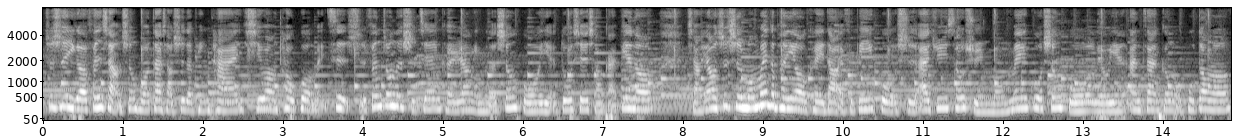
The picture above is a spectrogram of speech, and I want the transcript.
这是一个分享生活大小事的平台。希望透过每次十分钟的时间，可以让你们的生活也多些小改变哦。想要支持萌妹的朋友，可以到 FB 或是 IG 搜寻“萌妹过生活”，留言、按赞跟我互动哦。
